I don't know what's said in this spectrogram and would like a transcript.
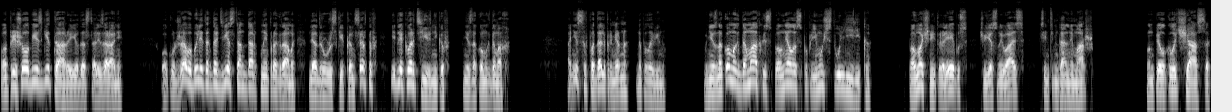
Он пришел без гитары, ее достали заранее. У Акуджавы были тогда две стандартные программы для дружеских концертов и для квартирников в незнакомых домах. Они совпадали примерно наполовину. В незнакомых домах исполнялась по преимуществу лирика. Полночный троллейбус, чудесный вальс, сентиментальный марш. Он пел около часа,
